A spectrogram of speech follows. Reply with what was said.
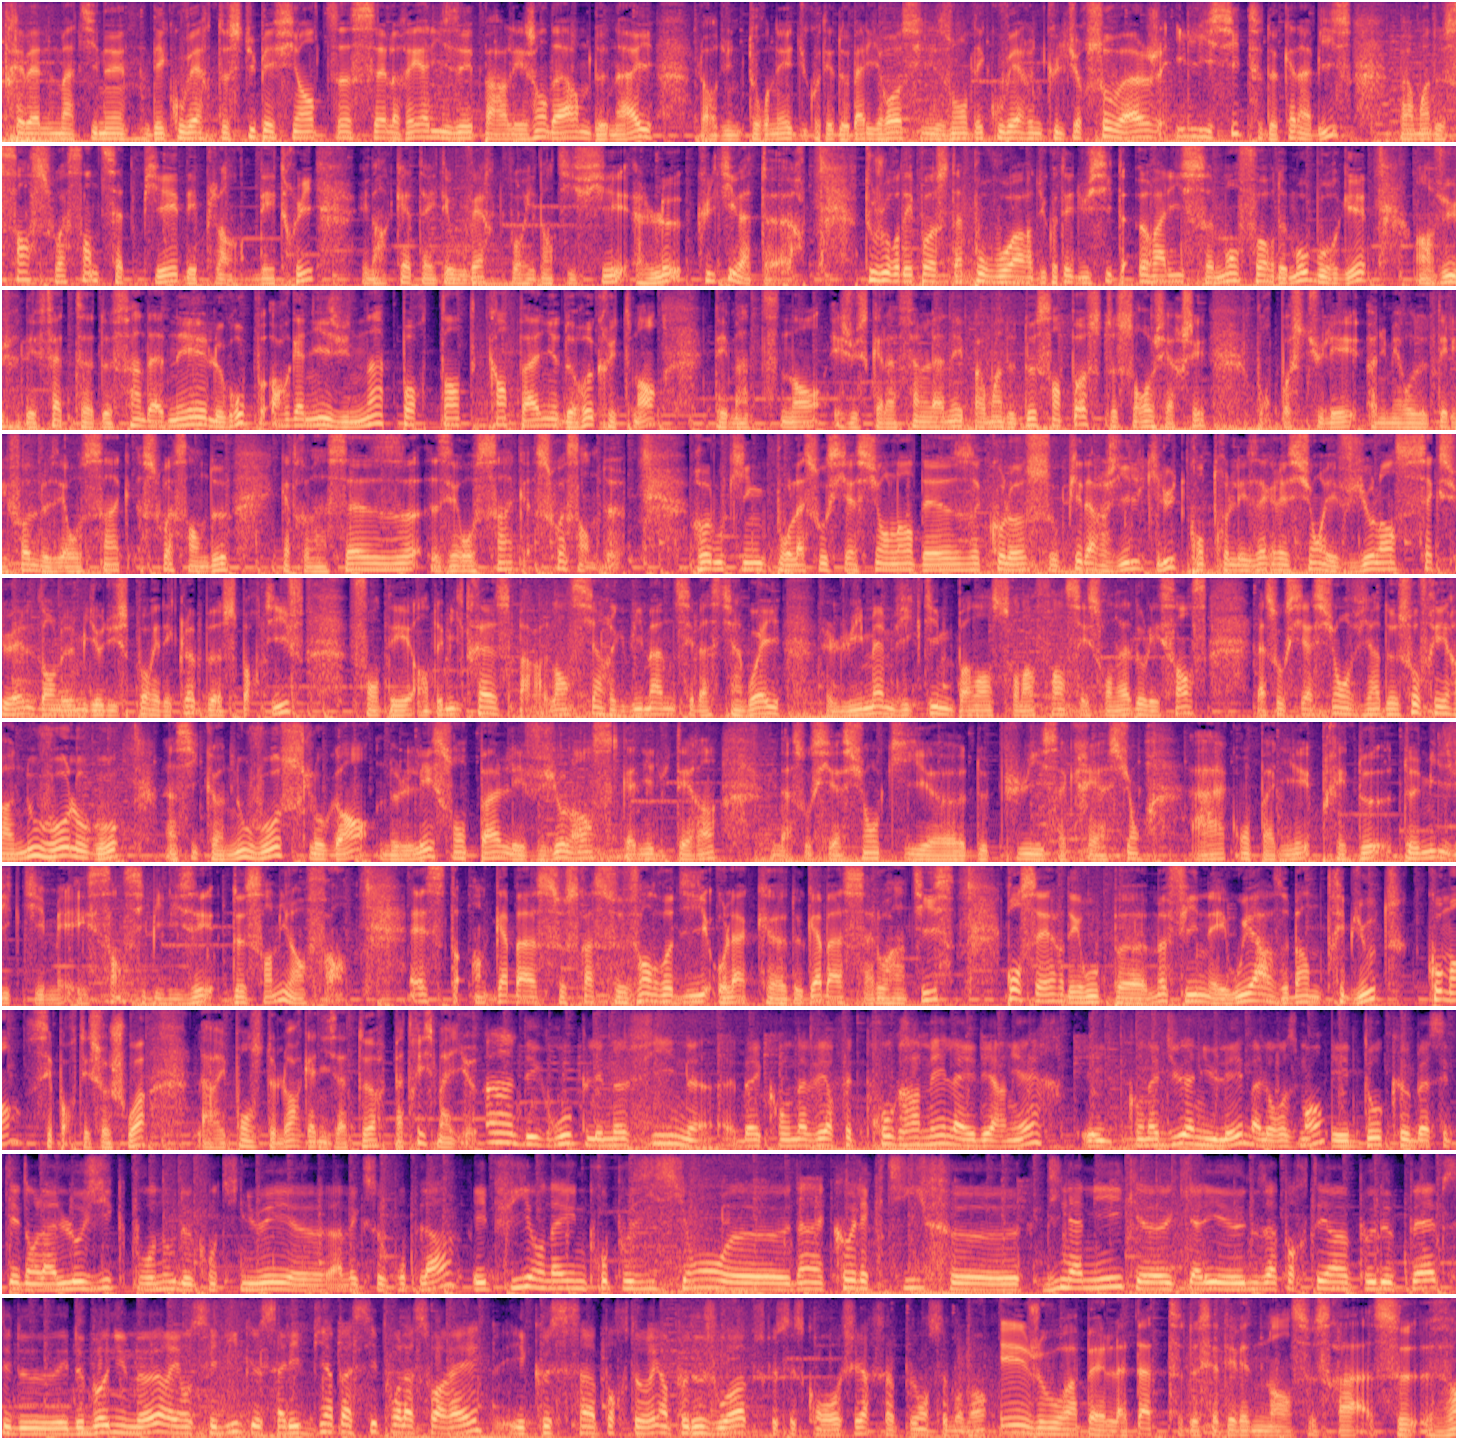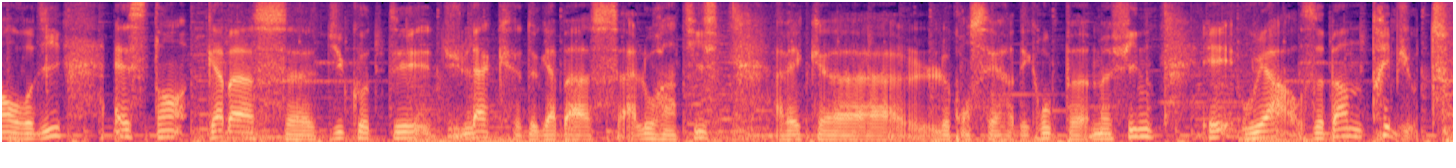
Très belle matinée. Découverte stupéfiante, celle réalisée par les gendarmes de Naï. Lors d'une tournée du côté de Baliros, ils ont découvert une culture sauvage illicite de cannabis. Pas moins de 167 pieds, des plants détruits. Une enquête a été ouverte pour identifier le cultivateur. Toujours des postes à pourvoir du côté du site Euralis Montfort de Maubourguet. En vue des fêtes de fin d'année, le groupe organise une importante campagne de recrutement. Dès maintenant et jusqu'à la fin de l'année, pas moins de 200 postes sont recherchés pour postuler un numéro de téléphone le 05 62 96 05 62. Relooking pour l'association landaise Colosse au pied d'argile qui lutte contre les agressions et violences sexuelles dans le milieu du sport et des clubs sportifs. Fondée en 2013 par l'ancien rugbyman Sébastien Boy, lui-même victime pendant son enfance et son adolescence, l'association vient de s'offrir un nouveau logo ainsi qu'un nouveau slogan Ne laissons pas les violences gagner du terrain. Une association qui, euh, depuis sa création, a accompagné près de 2000 victimes et sensibilisé 200 000 enfants. Est en Gabas, ce sera ce vendredi au lac de Gabas à Laurentis. Concert des groupes Muffin et We Are the Band Tribute. Comment s'est porté ce choix La réponse de l'organisateur Patrice Mailleux. Un des groupes, les Muffins, ben, qu'on avait en fait programmé l'année dernière et qu'on a dû annuler malheureusement. Et donc ben, c'était dans la logique pour nous de continuer euh, avec ce groupe-là. Et puis on a une proposition euh, d'un collectif euh, dynamique qui allait nous apporter un peu de peps et de, et de bonne humeur. Et on s'est dit que ça allait bien passer pour la soirée et que ça apporterait un peu de joie parce que c'est ce qu'on recherche un peu en ce moment. Et je vous rappelle la date de cet événement, ce sera ce vendredi, est en Gabas, du côté du lac de Gabas à Laurentis, avec euh, le concert des groupes Muffin et We Are the Band Tribute.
